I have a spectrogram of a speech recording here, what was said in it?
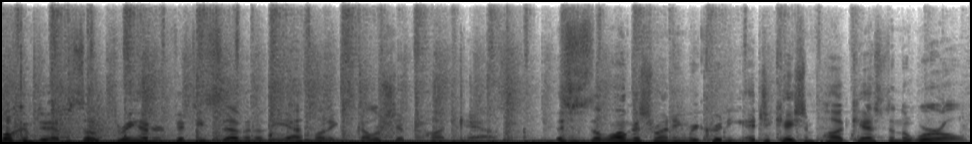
Welcome to episode 357 of the Athletic Scholarship Podcast. This is the longest running recruiting education podcast in the world.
